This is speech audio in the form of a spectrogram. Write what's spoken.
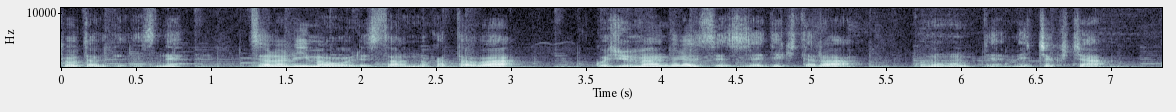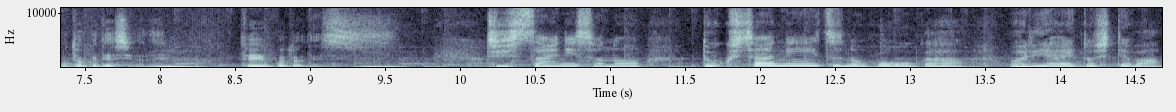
トータルでですね。サラリーマン OL さんの方は50万ぐらい節税できたらこの本ってめちゃくちゃお得ですよね、ということです、実際にその読者ニーズの方が割合としては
